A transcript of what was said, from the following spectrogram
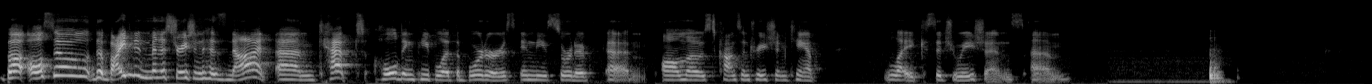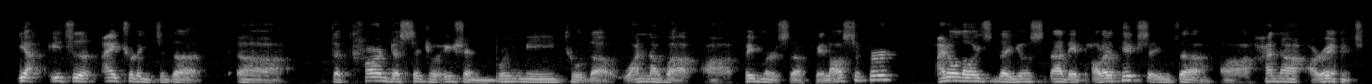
But also, the Biden administration has not um, kept holding people at the borders in these sort of um, almost concentration camp like situations. Um. yeah, it's uh, actually it's the uh, the current situation bring me to the one of a uh, famous uh, philosopher. I don't know if the, you study politics. It's uh, uh, Hannah Arendt.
